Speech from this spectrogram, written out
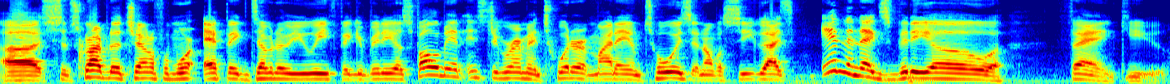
Uh, subscribe to the channel for more epic WWE figure videos. Follow me on Instagram and Twitter at MyDamnToys, and I will see you guys in the next video. Thank you.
